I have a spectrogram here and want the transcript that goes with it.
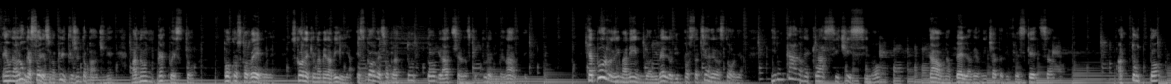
È una lunga storia, sono più di 300 pagine, ma non per questo poco scorrevole Scorre che è una meraviglia e scorre soprattutto grazie alla scrittura di Berardi, che pur rimanendo a livello di impostazione della storia in un canone classicissimo, dà una bella verniciata di freschezza a tutto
